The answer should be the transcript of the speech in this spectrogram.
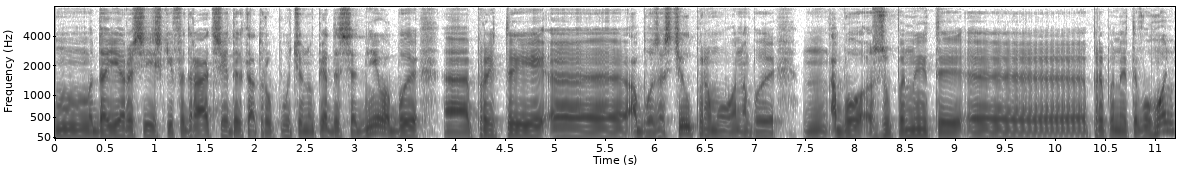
м, дає Російській Федерації диктатору Путіну 50 днів, аби е, прийти е, або за стіл перемовин, аби м, або зупинити е, припинити вогонь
